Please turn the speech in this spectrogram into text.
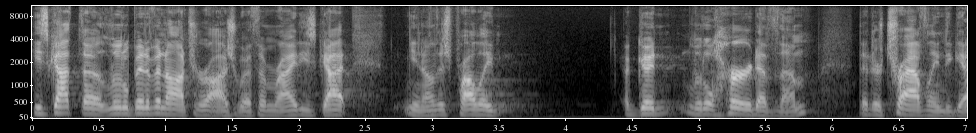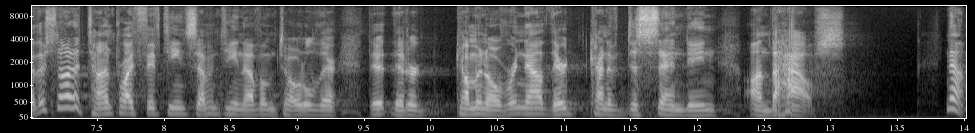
he's got the little bit of an entourage with him, right? He's got, you know, there's probably a good little herd of them that are traveling together. It's not a ton, probably 15, 17 of them total there that, that are coming over. Now they're kind of descending on the house. Now,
